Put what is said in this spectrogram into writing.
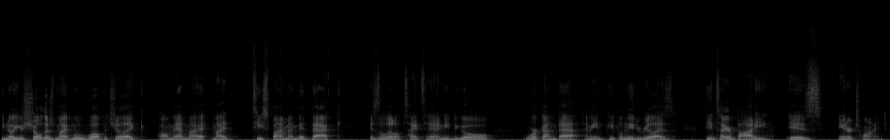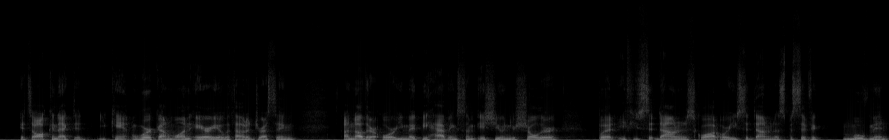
You know, your shoulders might move well, but you're like, oh man, my my T spine, my mid back is a little tight today. I need to go work on that. I mean, people need to realize the entire body is intertwined. It's all connected. You can't work on one area without addressing another, or you might be having some issue in your shoulder. But if you sit down in a squat or you sit down in a specific movement,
